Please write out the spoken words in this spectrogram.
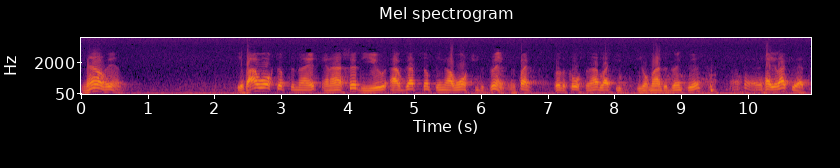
Now then, if I walked up tonight and I said to you, I've got something I want you to drink. In fact, Brother Colson, I'd like you, if you don't mind to drink this. How you like that?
